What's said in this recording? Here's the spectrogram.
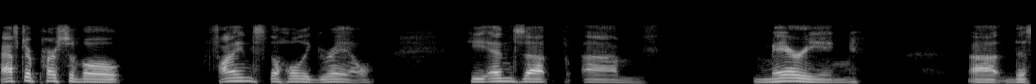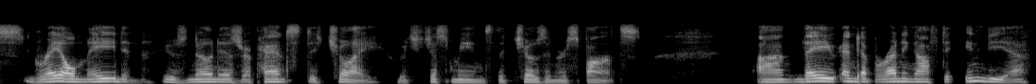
after Percival finds the Holy Grail, he ends up um, marrying uh, this Grail maiden who's known as Réponse de Choix, which just means the chosen response. Um, they end up running off to India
